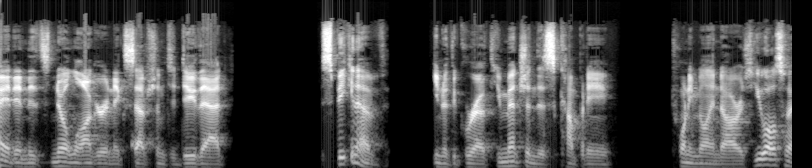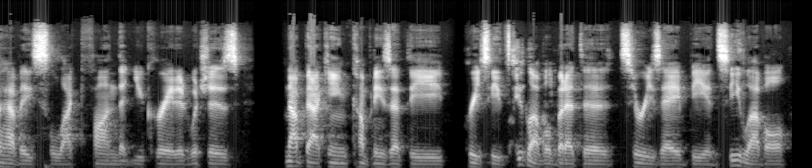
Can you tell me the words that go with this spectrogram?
right? And it's no longer an exception to do that. Speaking of, you know, the growth, you mentioned this company, twenty million dollars. You also have a select fund that you created, which is not backing companies at the pre-seed seed level, but at the Series A, B, and C level.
